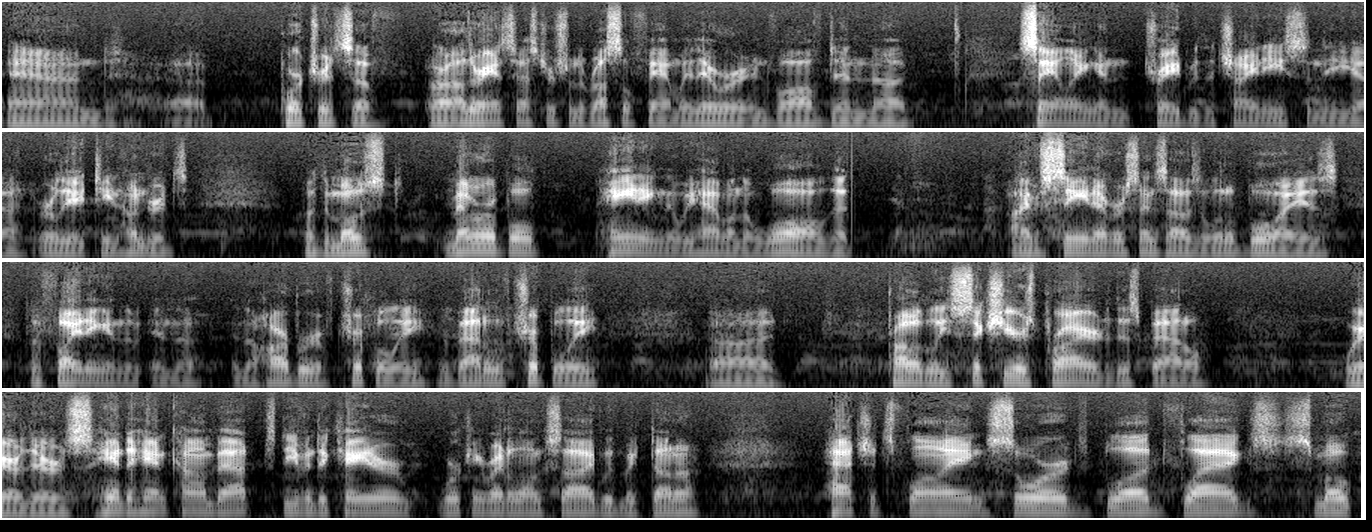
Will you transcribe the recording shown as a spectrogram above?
and uh, portraits of our other ancestors from the Russell family. They were involved in uh, sailing and trade with the Chinese in the uh, early 1800s. But the most memorable painting that we have on the wall that I've seen ever since I was a little boy is the fighting in the in the in the harbor of Tripoli, the Battle of Tripoli, uh, probably six years prior to this battle, where there's hand-to-hand combat. Stephen Decatur working right alongside with Macdonough, hatchets flying, swords, blood, flags, smoke,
